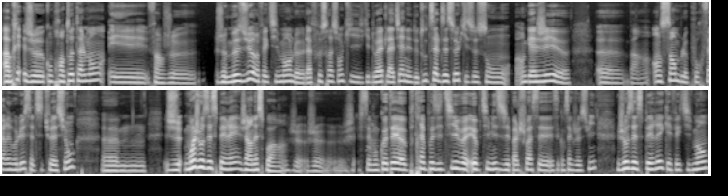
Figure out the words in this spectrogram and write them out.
Après, je comprends totalement et enfin, je, mesure effectivement la frustration qui, qui, doit être la tienne et de toutes celles et ceux qui se sont engagés euh, euh, ben, ensemble pour faire évoluer cette situation. Euh, moi, j'ose espérer, j'ai un espoir. Hein. C'est mon côté euh, très positif et optimiste, j'ai pas le choix, c'est, comme ça que je suis. J'ose espérer qu'effectivement,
